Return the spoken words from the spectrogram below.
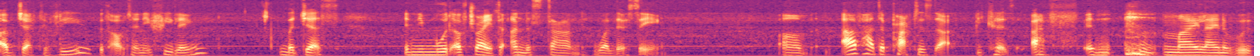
objectively without any feeling, but just in the mood of trying to understand what they're saying. Um, I've had to practice that because I've in my line of work,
